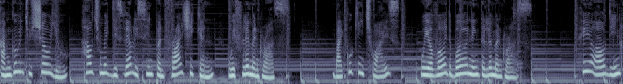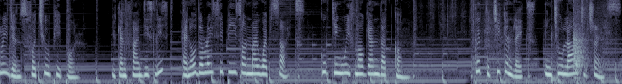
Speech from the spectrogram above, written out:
I'm going to show you how to make this very simple fried chicken with lemongrass. By cooking twice, we avoid burning the lemongrass. Here are the ingredients for two people. You can find this list and other recipes on my website, cookingwithmorgane.com. Cut the chicken legs into large chunks.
